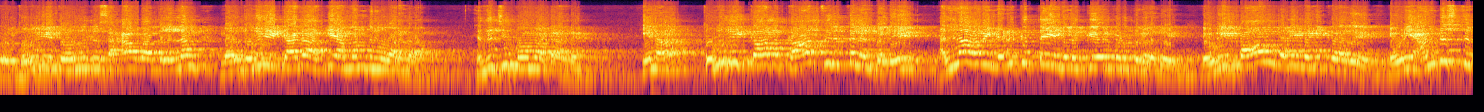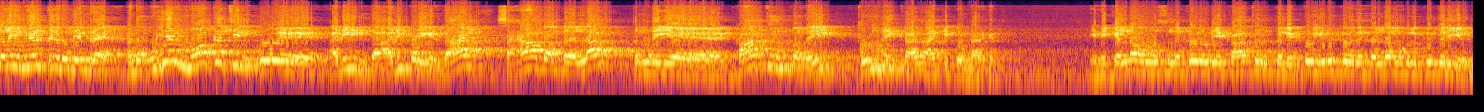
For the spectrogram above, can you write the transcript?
ஒரு தொழுகையை தொழுதுட்டு சஹாபாக்கள் எல்லாம் மறு தொழுகைக்காக அங்கேயே அமர்ந்துருவார்களாம். எந்திரிச்சு போக மாட்டாங்க. ஏன்னா தொழுகைக்காக காத்திருத்தல் என்பது அல்லாஹ்வின் நெருக்கத்தை எங்களுக்கு ஏற்படுத்துகிறது. எவ்வளவு பாவங்களை மன்னிக்கிறது எவ்வளவு அந்தஸ்துகளை உயர்த்துகிறது என்ற அந்த உயர் நோக்கத்தின் ஒரு அடி அடிப்படையில் தான் சஹாபாக்கள் எல்லாம் தன்னுடைய காத்திருப்பதை தொழுகைக்காக ஆக்கிக் கொண்டார்கள். இன்னைக்கெல்லாம் ஒரு சில பேருடைய காத்திருத்தல் எப்படி இருக்கிறது என்றெல்லாம் உங்களுக்கு தெரியும்.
